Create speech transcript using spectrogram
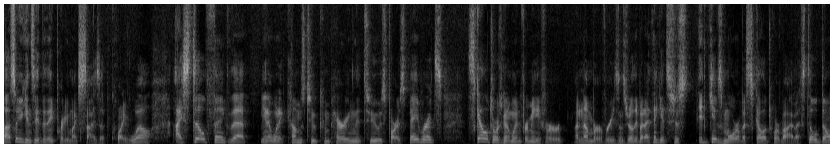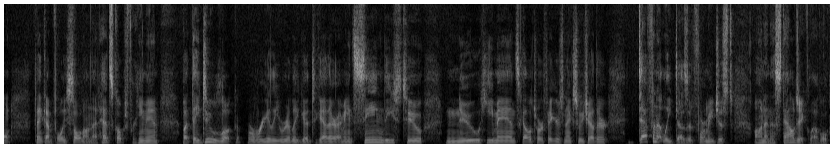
uh, so you can see that they pretty much size up quite well. I still think that, you know, when it comes to comparing the two as far as favorites, Skeletor's going to win for me for a number of reasons, really, but I think it's just, it gives more of a Skeletor vibe. I still don't think I'm fully sold on that head sculpt for He-Man, but they do look really, really good together. I mean, seeing these two new He-Man Skeletor figures next to each other definitely does it for me just on a nostalgic level.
